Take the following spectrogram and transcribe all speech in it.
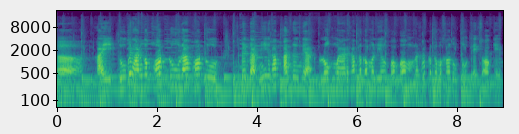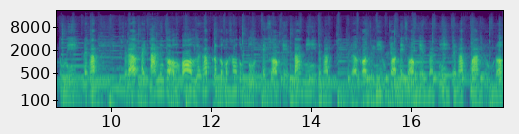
เอ่อใครดูไม่ทันก็พอดดูนะพอดดูจะเป็นแบบนี้นะครับ อันหนึงเนี่ยลงมานะครับ แล้วก็มาเลี้ยวอ้อมๆนะครับ แล้วก็มาเข้าตรงตูด XOR gate ตรงนี้นะครับ เสร็จแล้วอีกอันหนึงก็อ้อมๆนะครับ แล้วก็มาเข้าตรงตูด XOR gate ด้านนี้นะครับ แล้วก็จะมีวงจร XOR gate แบบนี้นะครับ วางอยู่เนาะ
